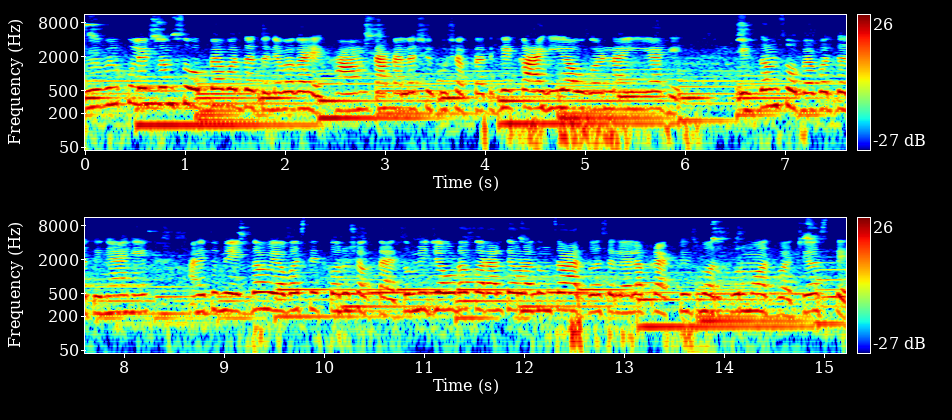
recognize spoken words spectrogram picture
तुम्ही बिलकुल एकदम सोप्या पद्धतीने बघा हे खांब टाकायला शिकू शकतात. हे काही अवघड नाही आहे. एकदम सोप्या पद्धतीने आहे. आणि तुम्ही एकदम व्यवस्थित करू शकताय. तुम्ही जेवढं कराल तेवढा तुमचा हात बसेल प्रॅक्टिस भरपूर महत्त्वाची असते.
